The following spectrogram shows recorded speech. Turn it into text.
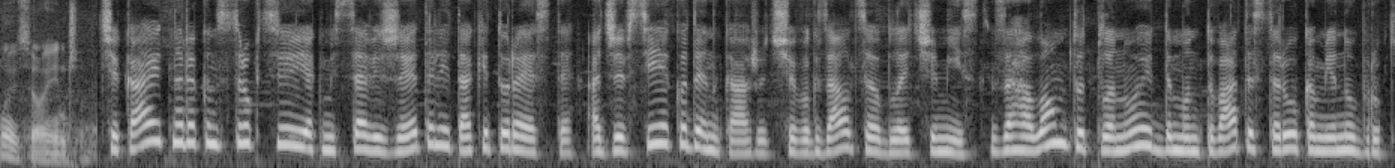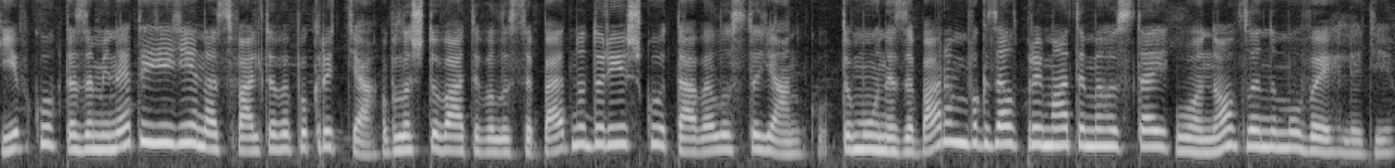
ну і всього іншого. Чекають на реконструкцію як місцеві жителі, так і туристи, адже всі як один кажуть, що вокзал це обличчя міст. Загалом тут планують демонтувати стару кам'яну бруківку та замінити її на асфальтове покриття, облаштувати велосипедну доріжку та велостоянку. Тому незабаром вокзал прийматиме гостей у оновленому вигляді.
